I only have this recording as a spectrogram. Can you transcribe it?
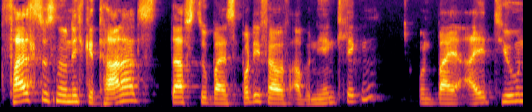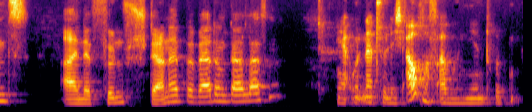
Falls du es noch nicht getan hast, darfst du bei Spotify auf Abonnieren klicken und bei iTunes eine 5-Sterne-Bewertung da lassen. Ja, und natürlich auch auf Abonnieren drücken.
